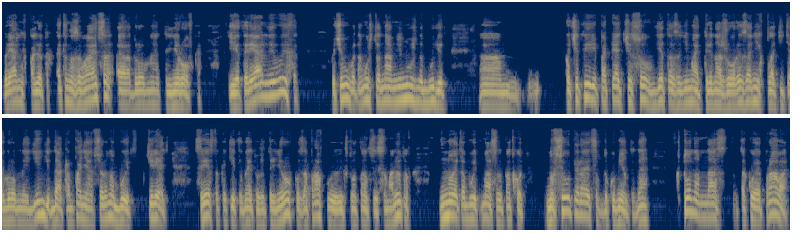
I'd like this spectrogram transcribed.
в реальных полетах. Это называется аэродромная тренировка. И это реальный выход. Почему? Потому что нам не нужно будет эм, по 4-5 по часов где-то занимать тренажеры, за них платить огромные деньги. Да, компания все равно будет терять средства какие-то на эту же тренировку, заправку, эксплуатацию самолетов, но это будет массовый подход. Но все упирается в документы. Да? Кто нам даст такое право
